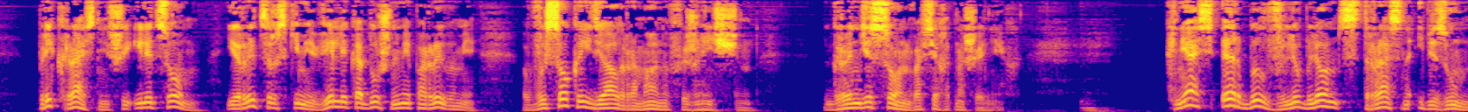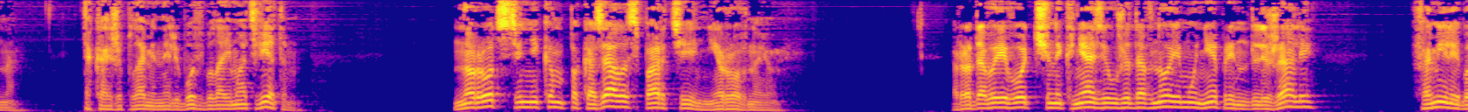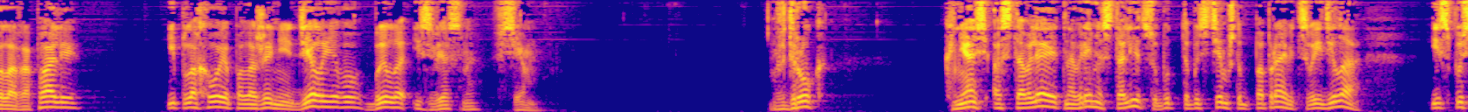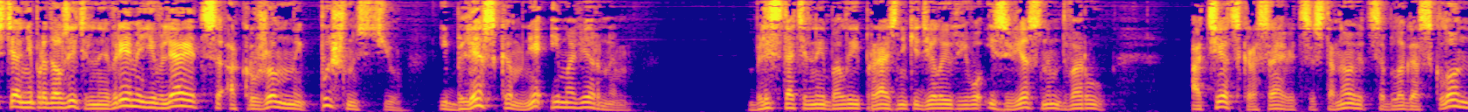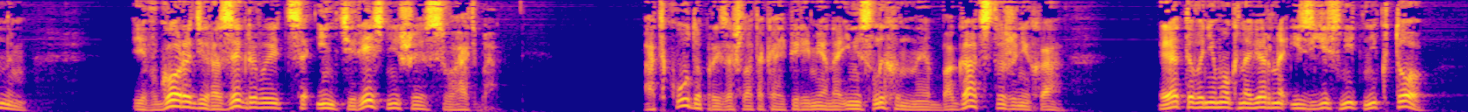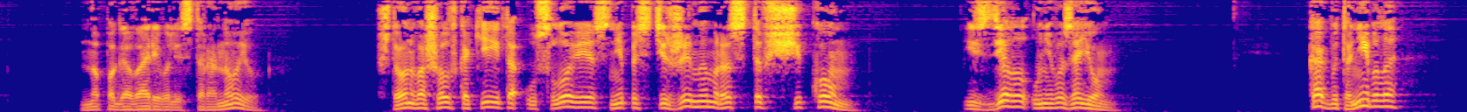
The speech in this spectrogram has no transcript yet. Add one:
прекраснейший и лицом, и рыцарскими великодушными порывами, высокий идеал романов и женщин, грандисон во всех отношениях. Князь Эр был влюблен страстно и безумно. Такая же пламенная любовь была ему ответом. Но родственникам показалась партия неровную. Родовые вотчины князя уже давно ему не принадлежали, фамилия была в опале, и плохое положение дел его было известно всем. Вдруг князь оставляет на время столицу, будто бы с тем, чтобы поправить свои дела, и спустя непродолжительное время является окруженный пышностью и блеском неимоверным. Блистательные балы и праздники делают его известным двору. Отец красавицы становится благосклонным, и в городе разыгрывается интереснейшая свадьба. Откуда произошла такая перемена и неслыханное богатство жениха, этого не мог, наверное, изъяснить никто. Но поговаривали стороною, что он вошел в какие-то условия с непостижимым ростовщиком и сделал у него заем. Как бы то ни было,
